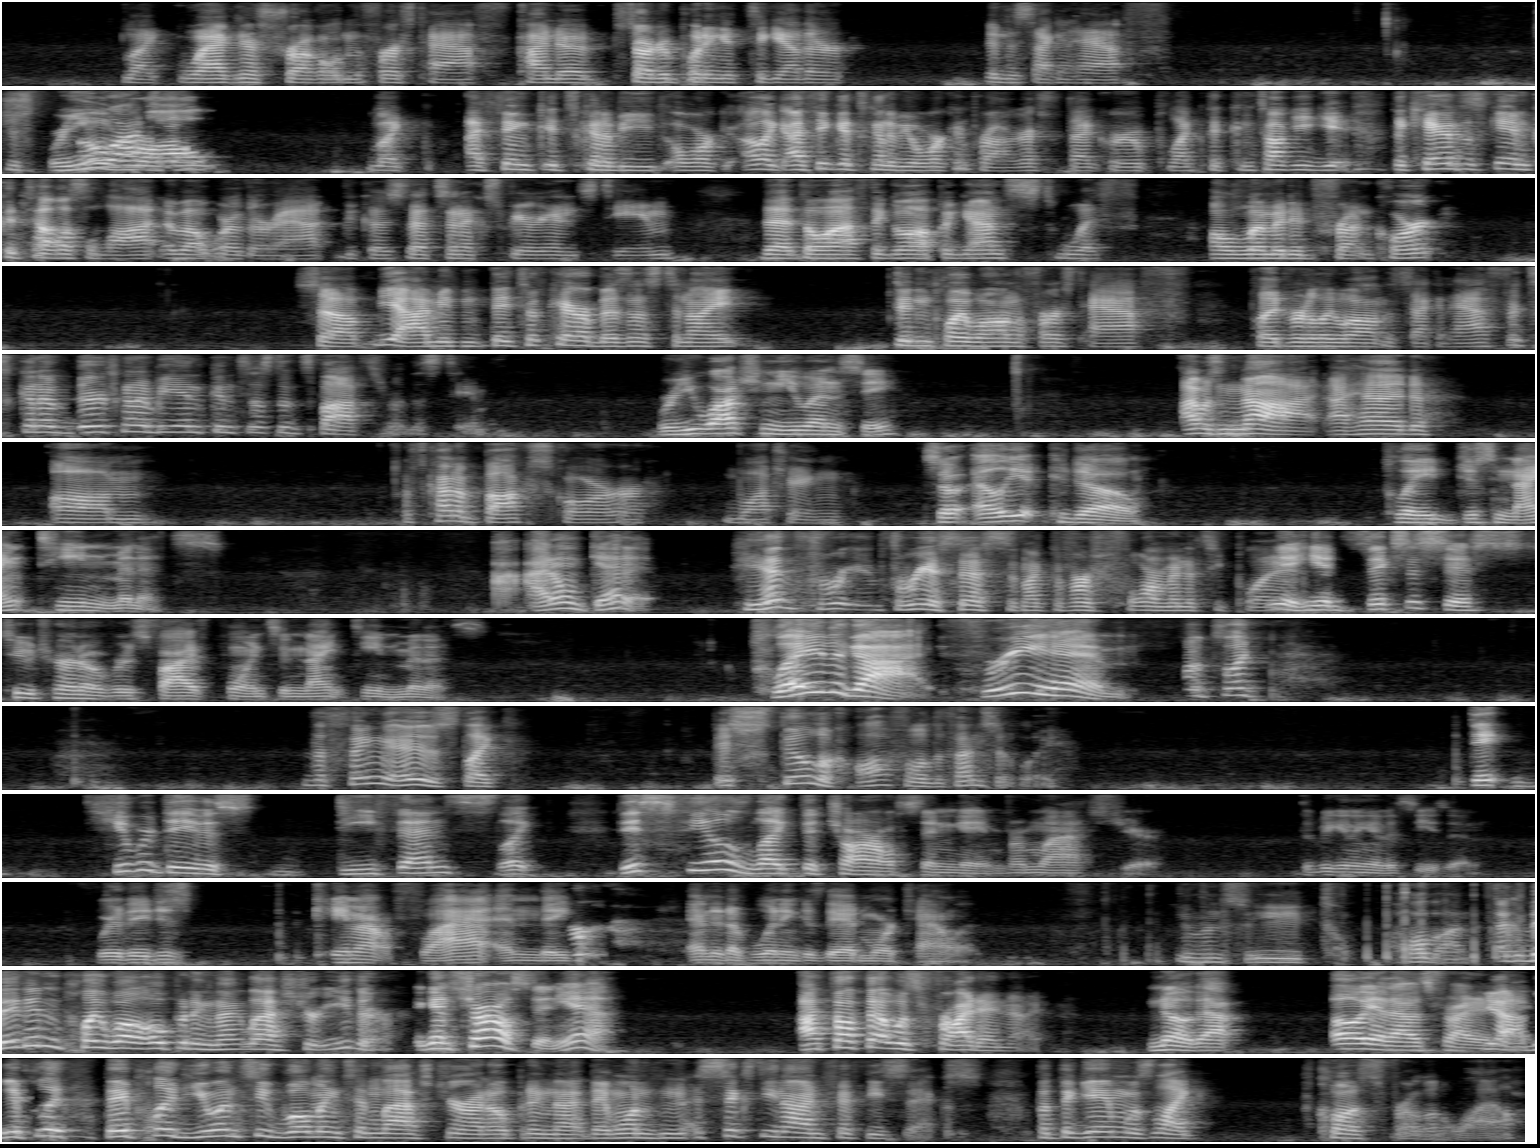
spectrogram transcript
like Wagner struggled in the first half, kind of started putting it together in the second half. Just Were you overall, watching? like I think it's going to be a work. Like I think it's going to be a work in progress with that group. Like the Kentucky, the Kansas game could tell us a lot about where they're at because that's an experienced team that they'll have to go up against with a limited front court. So yeah, I mean they took care of business tonight. Didn't play well in the first half. Played really well in the second half. It's gonna there's gonna be inconsistent spots for this team. Were you watching UNC? I was not. I had um I was kind of box score watching. So Elliot Cadeau played just 19 minutes. I don't get it. He had three three assists in like the first four minutes he played. Yeah, he had six assists, two turnovers, five points in 19 minutes. Play the guy, free him. it's like the thing is like they still look awful defensively. Da- Hubert Davis defense, like this feels like the Charleston game from last year, the beginning of the season, where they just came out flat and they ended up winning because they had more talent UNC, hold on, they didn't play well opening night last year either. against Charleston. Yeah, I thought that was Friday night. no, that. Oh yeah, that was Friday. Yeah, night. they played they played UNC Wilmington last year on opening night. They won 69-56. But the game was like close for a little while.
